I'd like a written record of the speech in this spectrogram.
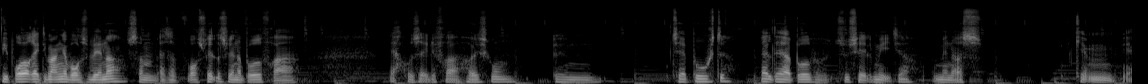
vi bruger rigtig mange af vores venner, som, altså vores fælles venner, både fra, ja, hovedsageligt fra højskolen, øhm, til at booste alt det her, både på sociale medier, men også gennem, ja,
